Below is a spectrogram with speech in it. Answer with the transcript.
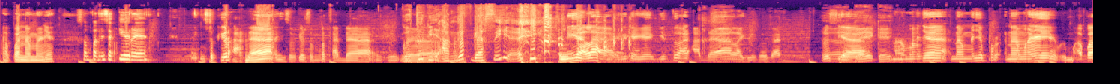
apa namanya Sempat insecure ya. insecure ada insecure sempet ada Gue tuh Ya, dianggap gak sih ya? iyalah ini kayak kayak gitu ada lah gitu kan terus ya Oke, oke. namanya namanya per- namanya apa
